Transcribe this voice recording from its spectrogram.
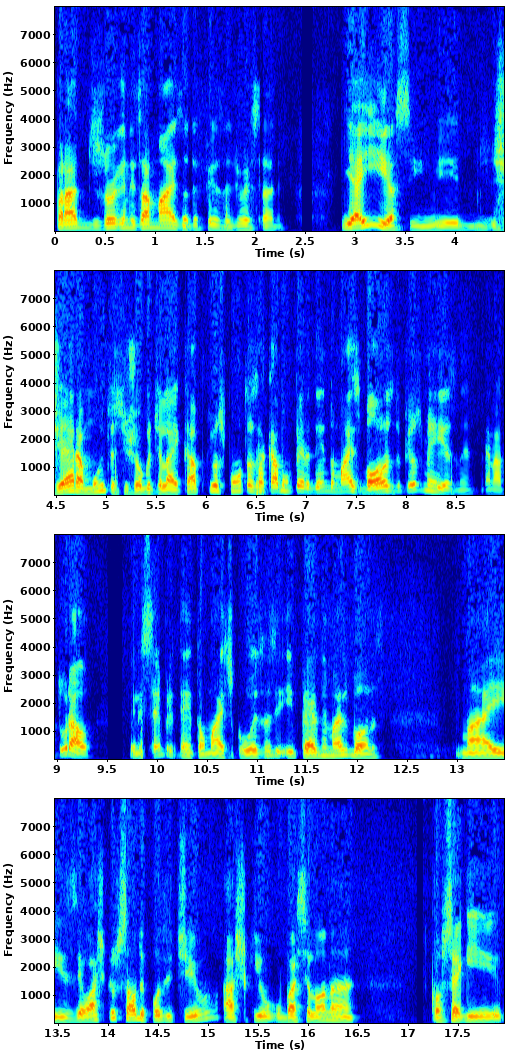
para desorganizar mais a defesa adversária. E aí, assim, gera muito esse jogo de like up porque os pontas acabam perdendo mais bolas do que os meias, né? É natural. Eles sempre tentam mais coisas e perdem mais bolas. Mas eu acho que o saldo é positivo. Acho que o Barcelona consegue.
